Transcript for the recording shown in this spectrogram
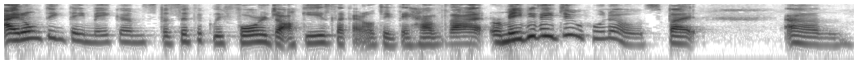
I don't think they make them specifically for jockeys. Like I don't think they have that, or maybe they do. Who knows? But um,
